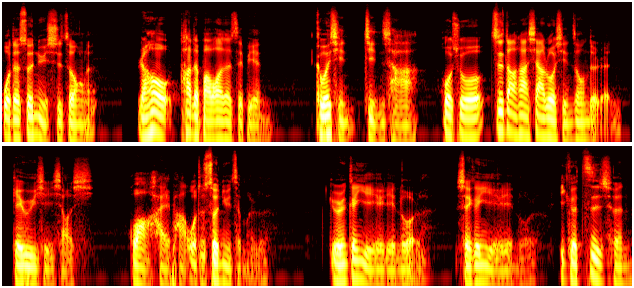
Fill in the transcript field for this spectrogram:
我的孙女失踪了，然后她的包包在这边，可不可以请警察或说知道他下落行踪的人给予一些消息？”哇，害怕我的孙女怎么了？有人跟爷爷联络了，谁跟爷爷联络了？一个自称。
